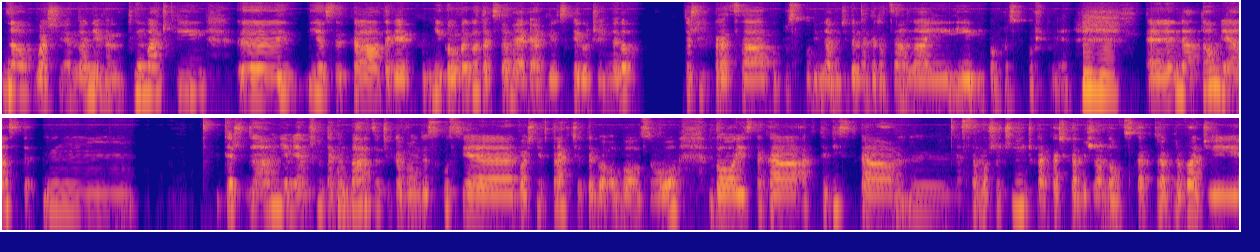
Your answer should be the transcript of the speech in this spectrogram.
no właśnie, no nie wiem, tłumaczki języka tak jak migowego, tak samo jak angielskiego czy innego, też ich praca po prostu powinna być wynagradzana i, i, i po prostu kosztuje. Mhm. Natomiast mm, też dla mnie miałyśmy taką bardzo ciekawą dyskusję właśnie w trakcie tego obozu, bo jest taka aktywistka, mm, samorzeczniczka Kaśka Wieżanowska, która prowadzi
